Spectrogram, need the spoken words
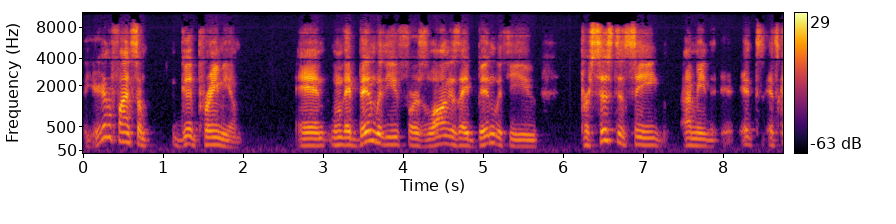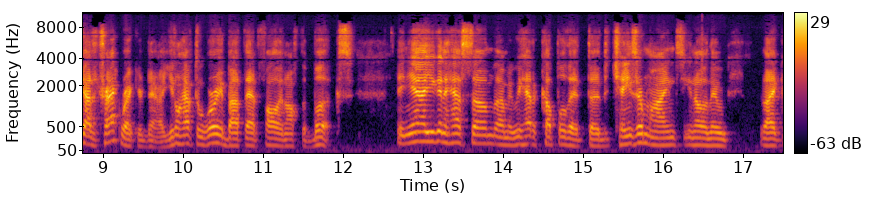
you're going to find some good premium, and when they've been with you for as long as they've been with you, persistency I mean, it's it's got a track record now. You don't have to worry about that falling off the books. And yeah, you're going to have some. I mean, we had a couple that uh, changed their minds, you know, and they like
